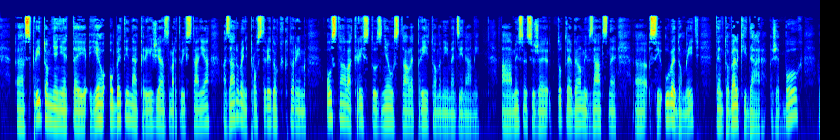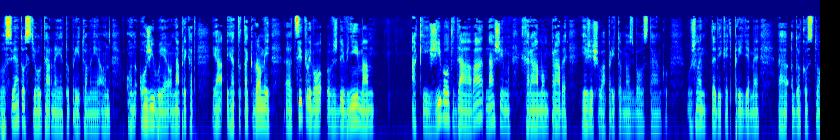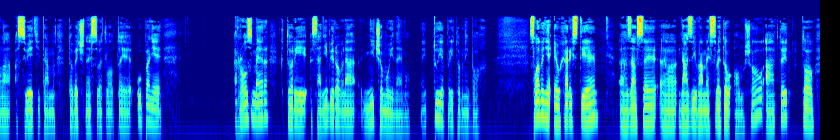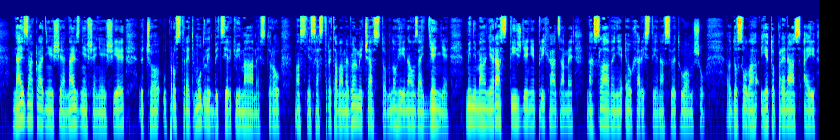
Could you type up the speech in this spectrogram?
sprítomnenie tej jeho obety na kríži a zmrtvých stania a zároveň prostriedok, ktorým ostáva Kristus neustále prítomný medzi nami. A myslím si, že toto je veľmi vzácne uh, si uvedomiť tento veľký dar, že Boh vo sviatosti oltárnej je tu prítomný a on, on oživuje. On napríklad, ja, ja to tak veľmi uh, citlivo vždy vnímam, aký život dáva našim chrámom práve Ježišova prítomnosť bohostánku. Už len tedy, keď prídeme uh, do kostola a svieti tam to väčšie svetlo, to je úplne rozmer, ktorý sa nevyrovná ničomu inému. Tu je prítomný Boh. Slavenie Eucharistie zase nazývame Svetou Omšou a to je to najzákladnejšie a najvznešenejšie, čo uprostred modlitby cirkvi máme, s ktorou vlastne sa stretávame veľmi často, mnohí naozaj denne, minimálne raz týždenne prichádzame na slávenie Eucharistie, na Svetú Omšu. Doslova je to pre nás aj e,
